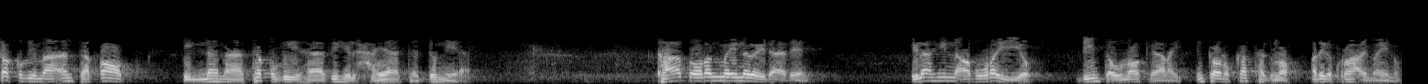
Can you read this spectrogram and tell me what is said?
Faqdi maa anta qaad inamaa taqdii hadihi alxayaata addunya kaa dooran mayna bay idhaahdeen. Ilaahiina abuuray iyo diinta uu noo keenay. Intoonu ka tagno adiga ku raaci mayno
